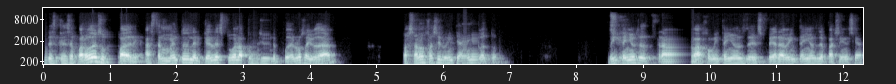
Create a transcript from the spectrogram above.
desde que se separó de su padre hasta el momento en el que él estuvo en la posición de poderlos ayudar, pasaron fácil 20 años, gato. 20 años de trabajo, 20 años de espera, 20 años de paciencia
